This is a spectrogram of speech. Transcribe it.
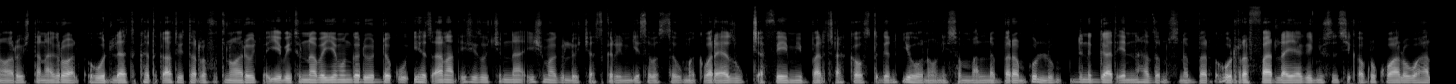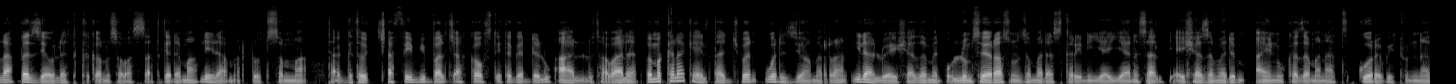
ነዋሪዎች ተናግረዋል። እሁድ ዕለት ከጥቃቱ የተረፉት ነዋሪዎች በየቤቱና በየመንገዱ የወደቁ የህጻናት የሴቶችና የሽማግሌዎች አስክሬን እየሰበሰቡ መቅበር ያዙ። ጨፌ የሚባል ጫካ ውስጥ ግን የሆነውን የሰማ አልነበረም። ሁሉም ድንጋጤና ሀዘን ውስጥ ነበር። እሁድ ረፋድ ላይ ያገኙትን ሲቀብሩ ከዋሉ በኋላ በዚያው ዕለት ከቀኑ ሰባት ሰዓት ገደማ ሌላ መርዶ ተሰማ። ታግተው ጨፌ የሚባል ጫካ ውስጥ የተገደሉ አሉ ተባለ። በመከላከያ ኃይል ታጅበን ወደዚያው አመራን ይላሉ የአይሻ ዘመድ። ሁሉም ሰው የራሱን ዘመድ አስከሬን እያየ ያነሳል። የአይሻ ዘመድም አይኑ ከዘመናት ጎረቤቱና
